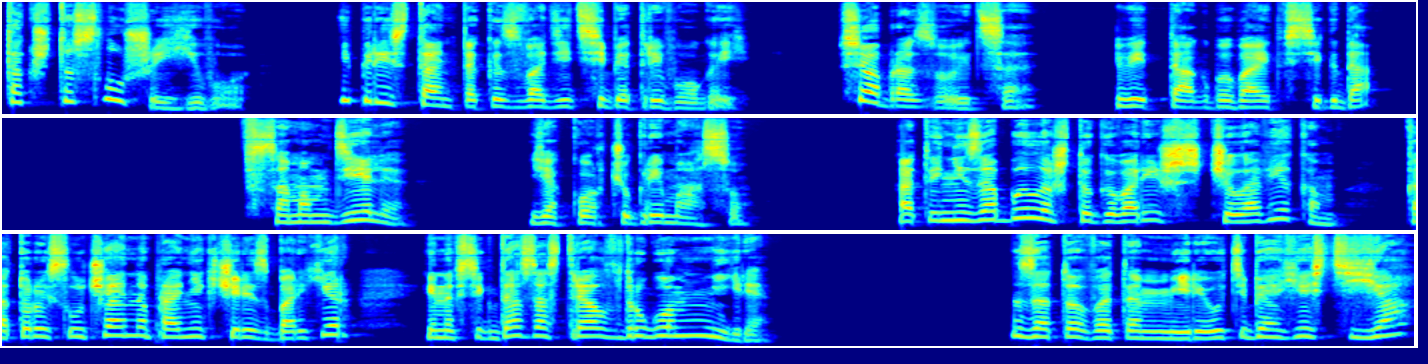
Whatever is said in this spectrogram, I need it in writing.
Так что слушай его и перестань так изводить себя тревогой. Все образуется, ведь так бывает всегда. В самом деле, я корчу гримасу. А ты не забыла, что говоришь с человеком, который случайно проник через барьер и навсегда застрял в другом мире. Зато в этом мире у тебя есть я,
